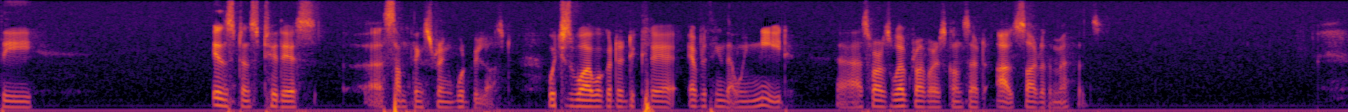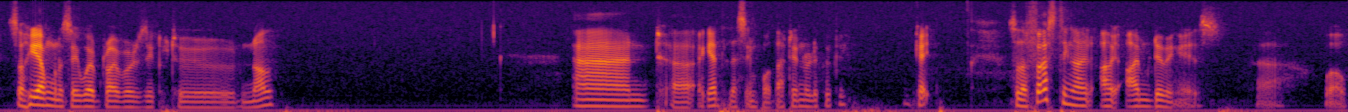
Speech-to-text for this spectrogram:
the instance to this something string would be lost which is why we're going to declare everything that we need uh, as far as WebDriver is concerned outside of the methods. So here I'm going to say WebDriver is equal to null. And uh, again let's import that in really quickly. Okay. So the first thing I, I, am doing is uh, well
